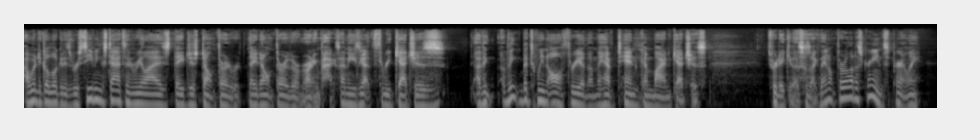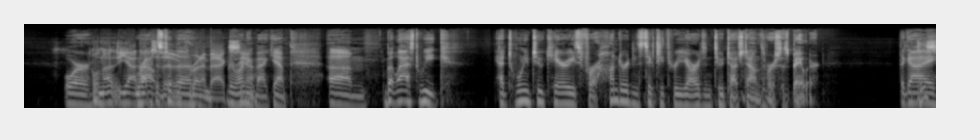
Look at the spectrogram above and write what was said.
I went to go look at his receiving stats and realized they just don't throw they don't throw the running backs. I think he's got three catches. I think I think between all three of them they have 10 combined catches. It's ridiculous. I was like they don't throw a lot of screens apparently or Well, not yeah, not to routes the, running backs. The running yeah. back, yeah. Um, but last week had 22 carries for 163 yards and two touchdowns versus Baylor. The guy, This,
